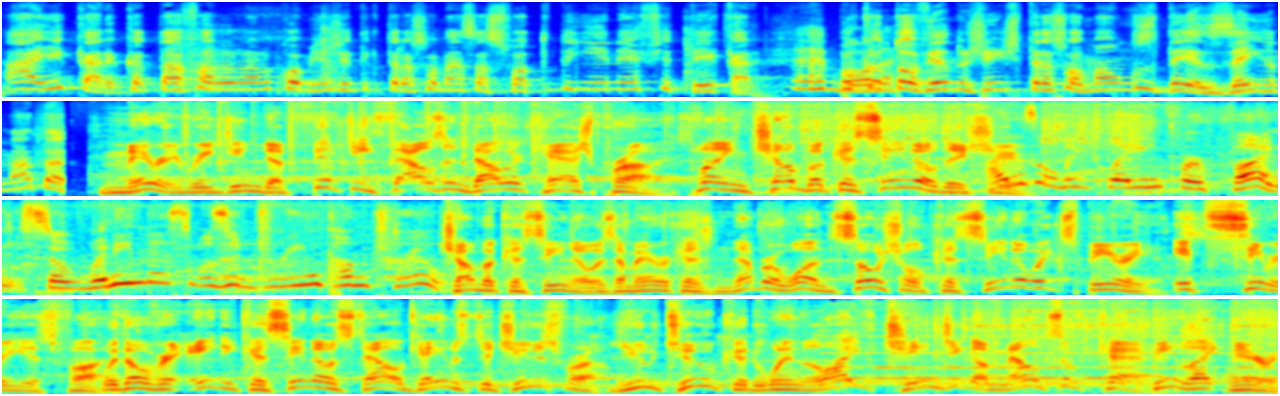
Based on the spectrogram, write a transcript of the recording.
Aí, cara, o que eu tava falando lá no começo, a gente tem que transformar essas fotos tudo em NFT, cara. É, Porque eu né? tô vendo gente transformar uns desenhos, nada. Mary redeemed a $50,000 cash prize playing Chumba Casino this I year. was only playing for fun, so winning this was a dream come true. Chumba Casino is America's number one social casino experience. It's serious fun. With over 80 casino style games to choose from, you too could win life changing amounts of cash. Be like Mary.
